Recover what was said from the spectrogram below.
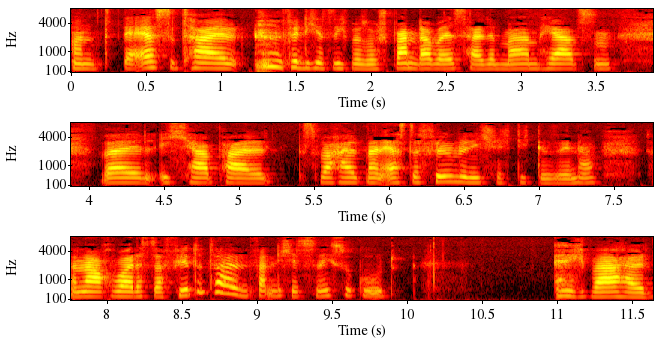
Und der erste Teil finde ich jetzt nicht mehr so spannend, aber ist halt in meinem Herzen, weil ich habe halt, es war halt mein erster Film, den ich richtig gesehen habe. Danach war das der vierte Teil, den fand ich jetzt nicht so gut. Ich war halt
